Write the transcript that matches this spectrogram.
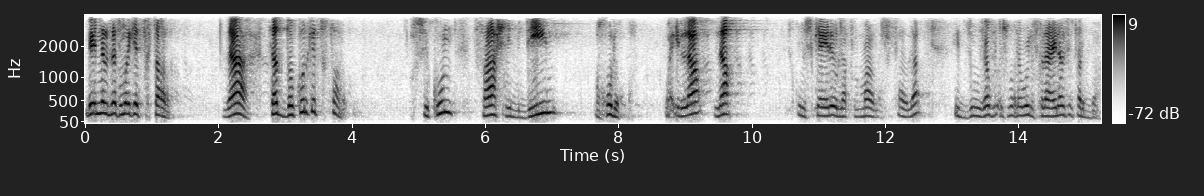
بأن البنات هما اللي كيتختاروا. لا حتى الذكور كيتختاروا. خص يكون صاحب دين وخلق. وإلا لا. يكون سكايري ولا قمار ولا شفار ولا. يتزوجها في الأسبوع الأول يفقنا عينها ويصيفطها لباها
